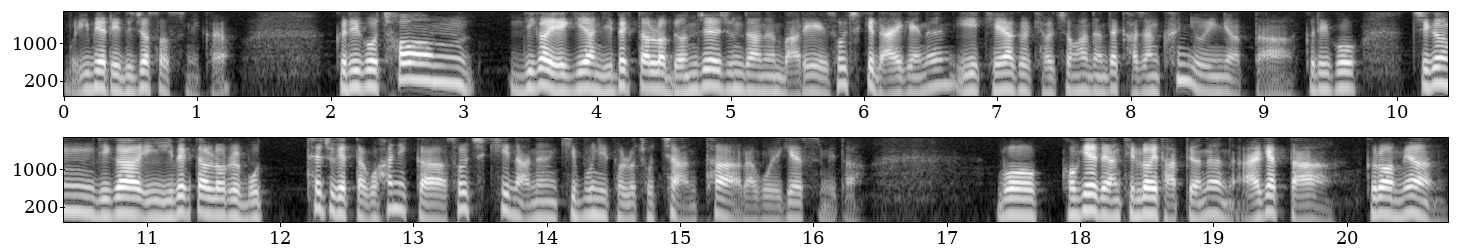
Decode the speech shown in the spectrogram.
뭐 이메일이 늦었었으니까요. 그리고 처음 네가 얘기한 200달러 면제해 준다는 말이 솔직히 나에게는 이 계약을 결정하는데 가장 큰 요인이었다. 그리고 지금 네가 이 200달러를 못 해주겠다고 하니까 솔직히 나는 기분이 별로 좋지 않다라고 얘기했습니다. 뭐 거기에 대한 딜러의 답변은 알겠다. 그러면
